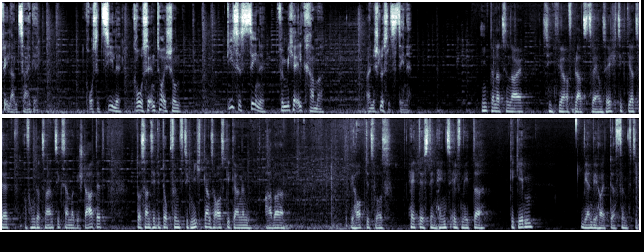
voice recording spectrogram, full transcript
Fehlanzeige. Große Ziele, große Enttäuschung. Diese Szene für Michael Krammer. Eine Schlüsselszene. International sind wir auf Platz 62 derzeit. Auf 120 sind wir gestartet. Da sind sie die Top 50 nicht ganz ausgegangen, aber ich behaupte jetzt was, hätte es den Hens-Elfmeter gegeben, wären wir heute auf 50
